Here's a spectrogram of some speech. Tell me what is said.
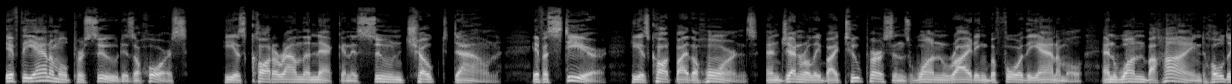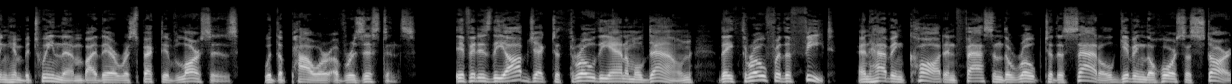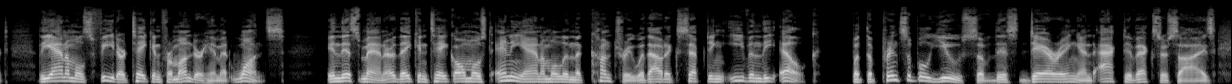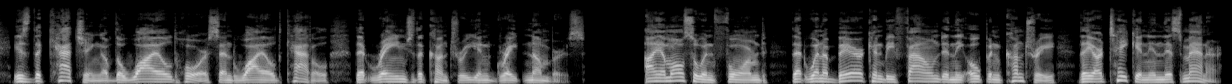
If the animal pursued is a horse, he is caught around the neck and is soon choked down. If a steer, he is caught by the horns, and generally by two persons, one riding before the animal, and one behind holding him between them by their respective larses, with the power of resistance. If it is the object to throw the animal down, they throw for the feet, and having caught and fastened the rope to the saddle, giving the horse a start, the animal's feet are taken from under him at once. In this manner, they can take almost any animal in the country without excepting even the elk. But the principal use of this daring and active exercise is the catching of the wild horse and wild cattle that range the country in great numbers. I am also informed that when a bear can be found in the open country, they are taken in this manner.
